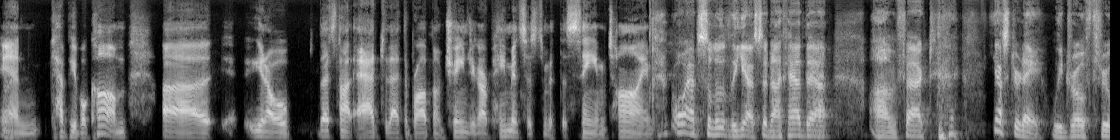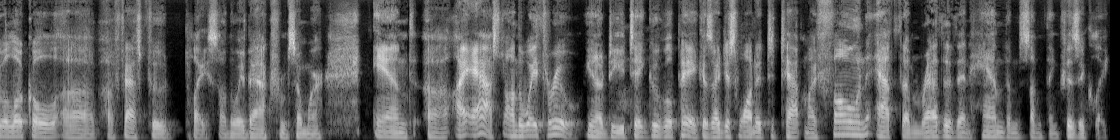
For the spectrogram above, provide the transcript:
and have people come? Uh, you know, let's not add to that the problem of changing our payment system at the same time. Oh, absolutely, yes. And I've had that. Um, in fact, yesterday we drove through a local uh, a fast food place on the way back from somewhere, and uh, I asked on the way through, you know, do you take Google Pay? Because I just wanted to tap my phone at them rather than hand them something physically.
